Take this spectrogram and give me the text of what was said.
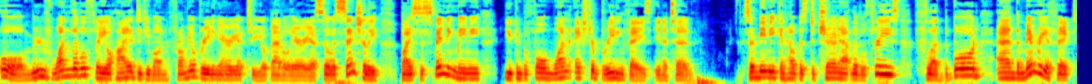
or move one level 3 or higher Digimon from your breeding area to your battle area. So essentially, by suspending Mimi, you can perform one extra breeding phase in a turn. So Mimi can help us to churn out level 3s, flood the board, and the memory effect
